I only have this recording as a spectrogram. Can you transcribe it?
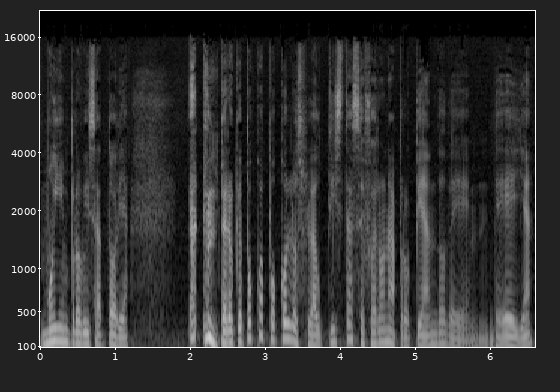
muy improvisatoria, pero que poco a poco los flautistas se fueron apropiando de, de ella.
